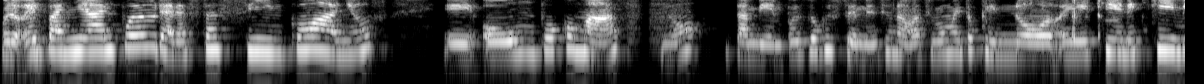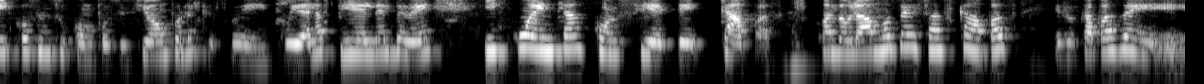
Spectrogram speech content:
Bueno, el pañal puede durar hasta cinco años eh, o un poco más, ¿no? También, pues, lo que usted mencionaba hace un momento, que no eh, tiene químicos en su composición por lo que eh, cuida la piel del bebé y cuenta con siete capas. Cuando hablábamos de esas capas, ¿esas capas de,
